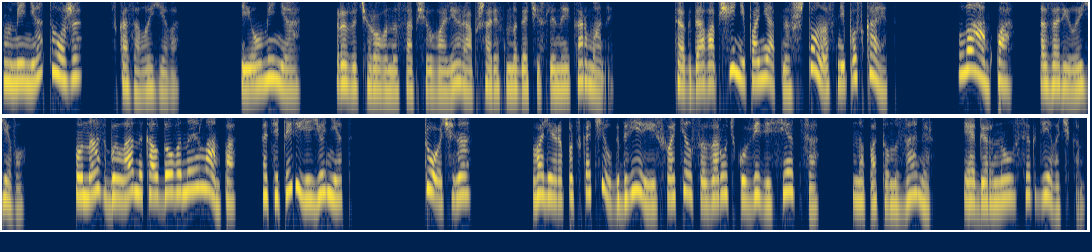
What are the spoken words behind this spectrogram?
«У меня тоже», — сказала Ева. «И у меня», — разочарованно сообщил Валера, обшарив многочисленные карманы. «Тогда вообще непонятно, что нас не пускает». «Лампа!» — озарила Еву. «У нас была наколдованная лампа, а теперь ее нет». «Точно!» Валера подскочил к двери и схватился за ручку в виде сердца, но потом замер и обернулся к девочкам.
